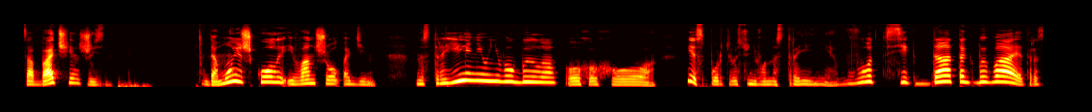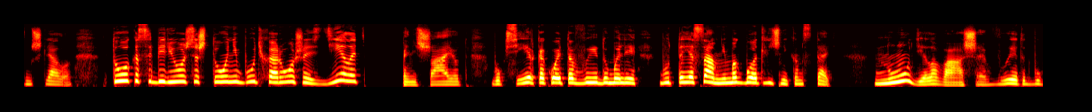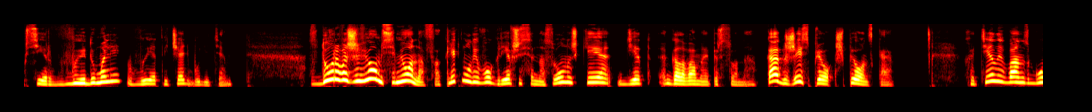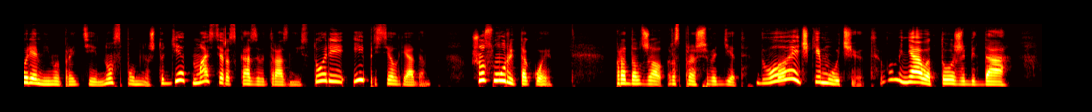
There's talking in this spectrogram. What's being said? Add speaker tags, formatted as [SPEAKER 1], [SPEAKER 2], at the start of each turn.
[SPEAKER 1] Собачья жизнь. Домой из школы Иван шел один. Настроение у него было ох-охо. И испортилось у него настроение. «Вот всегда так бывает», – размышлял он. «Только соберешься что-нибудь хорошее сделать, помешают. Буксир какой-то выдумали, будто я сам не могу отличником стать. Ну, дело ваше. Вы этот буксир выдумали, вы отвечать будете». «Здорово живем, Семенов!» – окликнул его гревшийся на солнышке дед, голова моя персона. «Как жизнь шпионская!» Хотел Иван с горя мимо пройти, но вспомнил, что дед мастер рассказывает разные истории и присел рядом. «Шо смурый такой?» – продолжал расспрашивать дед. «Двоечки мучают. У меня вот тоже беда.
